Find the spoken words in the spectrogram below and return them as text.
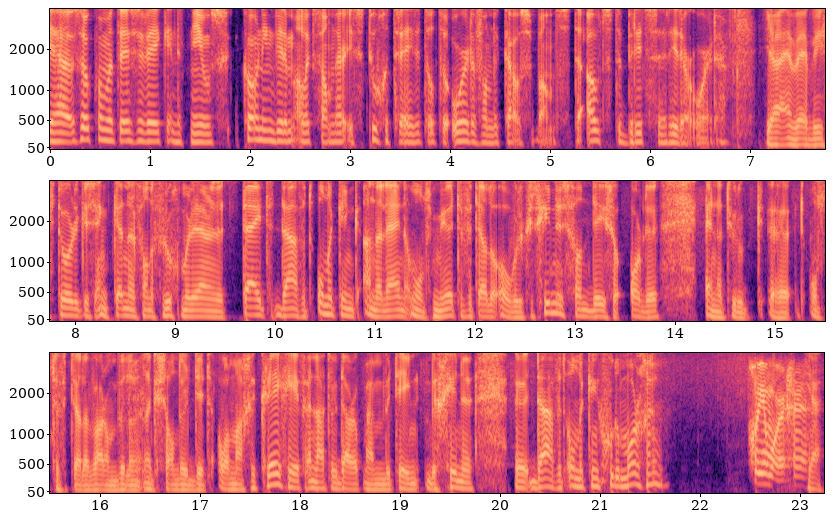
Ja, zo kwam het deze week in het nieuws. Koning Willem-Alexander is toegetreden tot de Orde van de Kousenband, de oudste Britse ridderorde. Ja, en we hebben historicus en kenner van de vroegmoderne tijd, David Onnekink, aan de lijn om ons meer te vertellen over de geschiedenis van deze orde. En natuurlijk eh, ons te vertellen waarom Willem-Alexander dit allemaal gekregen heeft. En laten we daar ook maar meteen beginnen. Uh, David Onnekink, goedemorgen. Goedemorgen. Ja,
